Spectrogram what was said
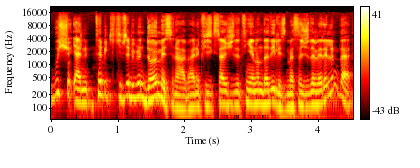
Bu şov, yani tabii ki kimse birbirini dövmesin abi. Hani fiziksel şiddetin yanında değiliz. Mesajı da verelim de.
